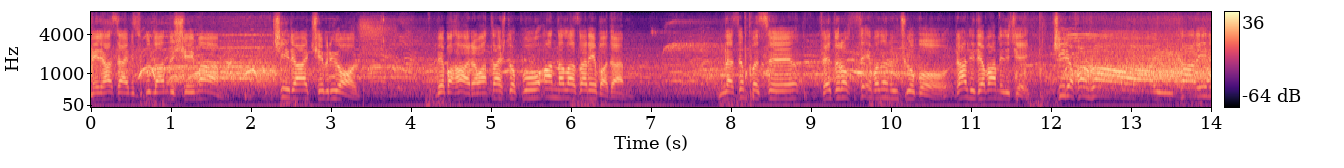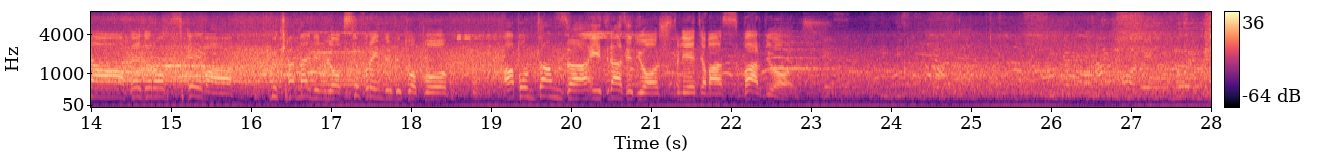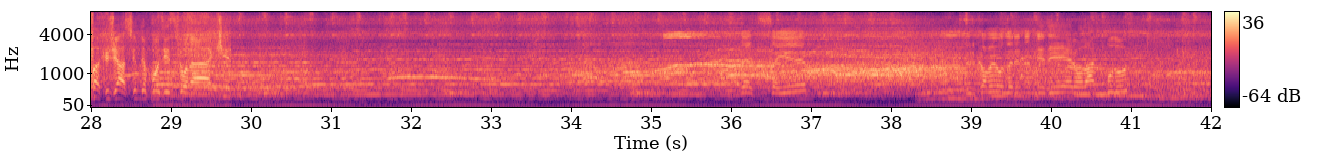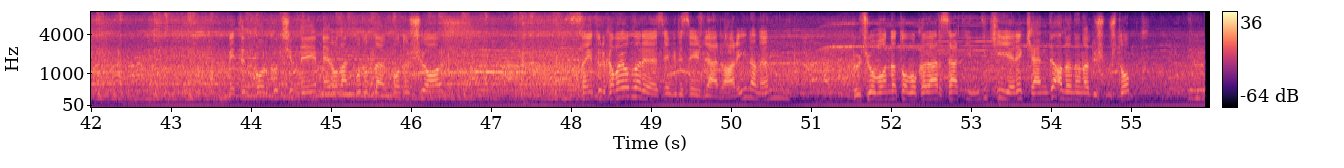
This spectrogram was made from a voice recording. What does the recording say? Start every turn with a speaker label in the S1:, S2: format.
S1: Meliha servisi kullandı Şeyma. Kira çeviriyor. Ve Bahar avantaj topu Anna Lazareva'da. Nazım pası Fedorov Seva'nın hücumu. Rally devam edecek. Kira Farray. Karina Fedorov Seva. Mükemmel bir blok. Sıfıra indirdi topu. Abundanza itiraz ediyor. Fileye temas var diyor. Bakacağız şimdi pozisyona. Kim? Evet sayı. Türk Hava Yolları'nın dediği Erol Akbulut. Metin Korkut şimdi Merol Akbulut'la konuşuyor. Sayın Türk Hava Yolları sevgili seyirciler. Arina'nın hücumunda top o kadar sert indi ki yere kendi alanına düşmüş top.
